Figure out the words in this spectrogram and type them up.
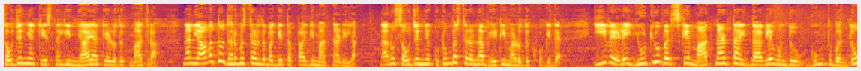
ಸೌಜನ್ಯ ಕೇಸ್ನಲ್ಲಿ ನ್ಯಾಯ ಕೇಳೋದಕ್ಕೆ ಮಾತ್ರ. ನಾನು ಯಾವತ್ತೂ ಧರ್ಮಸ್ಥಳದ ಬಗ್ಗೆ ತಪ್ಪಾಗಿ ಮಾತನಾಡಿಲ್ಲ. ನಾನು ಸೌಜನ್ಯ ಕುಟುಂಬಸ್ಥರನ್ನ ಭೇಟಿ ಮಾಡೋದಕ್ಕೆ ಹೋಗಿದ್ದೆ. ಈ ವೇಳೆ ಯೂಟ್ಯೂಬರ್ಸ್ಗೆ ಮಾತನಾಡ್ತಾ ಇದ್ದಾಗಲೇ ಒಂದು ಗುಂಪು ಬಂತು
